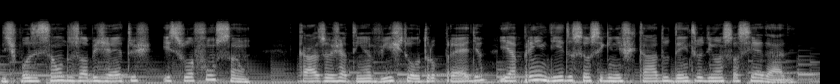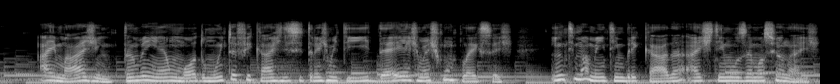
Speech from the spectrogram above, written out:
disposição dos objetos e sua função, caso eu já tenha visto outro prédio e apreendido seu significado dentro de uma sociedade. A imagem também é um modo muito eficaz de se transmitir ideias mais complexas, intimamente imbricada a estímulos emocionais.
